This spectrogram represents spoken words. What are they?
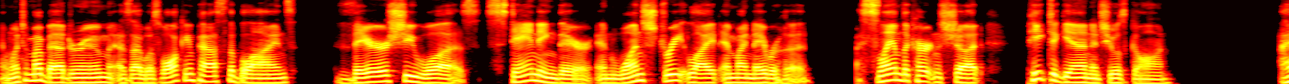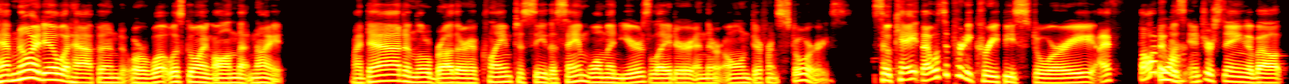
I went to my bedroom as I was walking past the blinds. There she was, standing there in one street light in my neighborhood. I slammed the curtains shut, peeked again, and she was gone. I have no idea what happened or what was going on that night. My dad and little brother have claimed to see the same woman years later in their own different stories. So, Kate, that was a pretty creepy story. I thought it Yeah. was interesting about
